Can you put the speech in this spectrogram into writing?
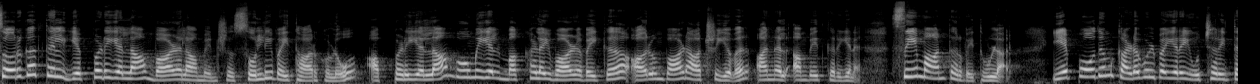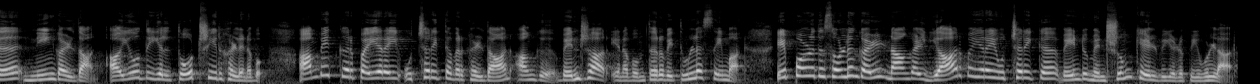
சொர்க்கத்தில் எப்படியெல்லாம் வாழலாம் என்று சொல்லி வைத்தார்களோ அப்படியெல்லாம் பூமியில் மக்களை வாழ வைக்க அரும்பாடாற்றியவர் அண்ணல் அம்பேத்கர் என சீமான் தெரிவித்துள்ளார். எப்போதும் கடவுள் பெயரை உச்சரித்த நீங்கள்தான் அயோத்தியில் தோற்றீர்கள் எனவும் அம்பேத்கர் பெயரை உச்சரித்தவர்கள்தான் அங்கு வென்றார் எனவும் தெரிவித்துள்ள சீமான். இப்பொழுது சொல்லுங்கள் நாங்கள் யார் பெயரை உச்சரிக்க வேண்டும் என்றும் கேள்வி எழுப்பியுள்ளார்.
